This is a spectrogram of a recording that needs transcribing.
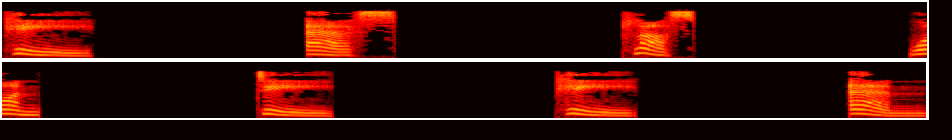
P S plus one D P N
